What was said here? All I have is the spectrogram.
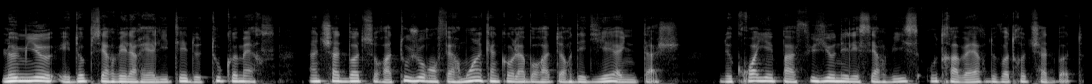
Le mieux est d'observer la réalité de tout commerce. Un chatbot saura toujours en faire moins qu'un collaborateur dédié à une tâche. Ne croyez pas fusionner les services au travers de votre chatbot.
